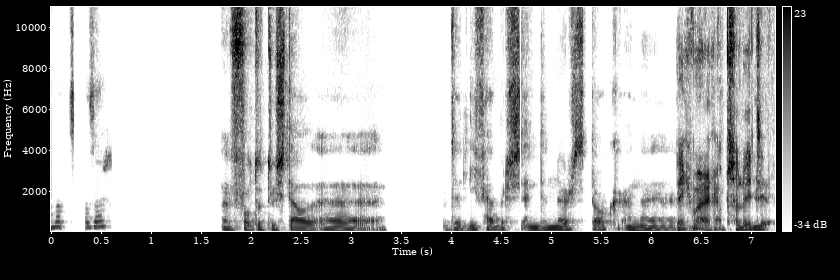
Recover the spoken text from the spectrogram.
wat was dat? Een fototoestel, eh, de liefhebbers en de Nerd Talk. En, eh, Zeg maar, absoluut. Lu-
